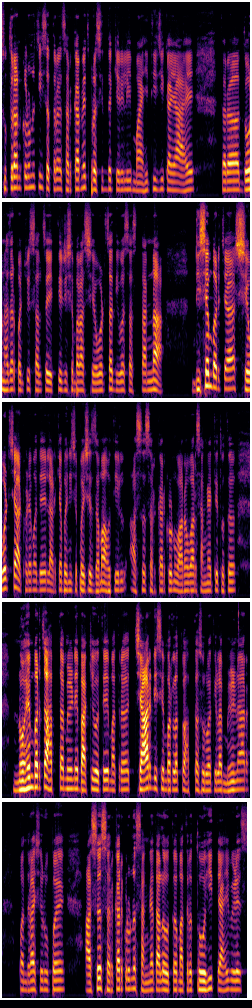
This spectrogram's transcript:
सूत्रांकडूनच ही सत्र सरकारनेच प्रसिद्ध केलेली माहिती जी काही आहे, तर दोन हजार पंचवीस सालचं 31 डिसेंबर हा शेवटचा दिवस असताना, डिसेंबरच्या शेवटच्या आठवड्यामध्ये लाडक्या बहिणीचे पैसे जमा होतील, असं सरकारकडून वारंवार सांगण्यात येत होतं. नोव्हेंबरचा हप्ता मिळणे बाकी होते, मात्र चार डिसेंबरला तो हप्ता सुरुवातीला मिळणार ₹1,500 असं सरकारकडूनच सांगण्यात आलं होतं. मात्र तोही त्याही वेळेस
